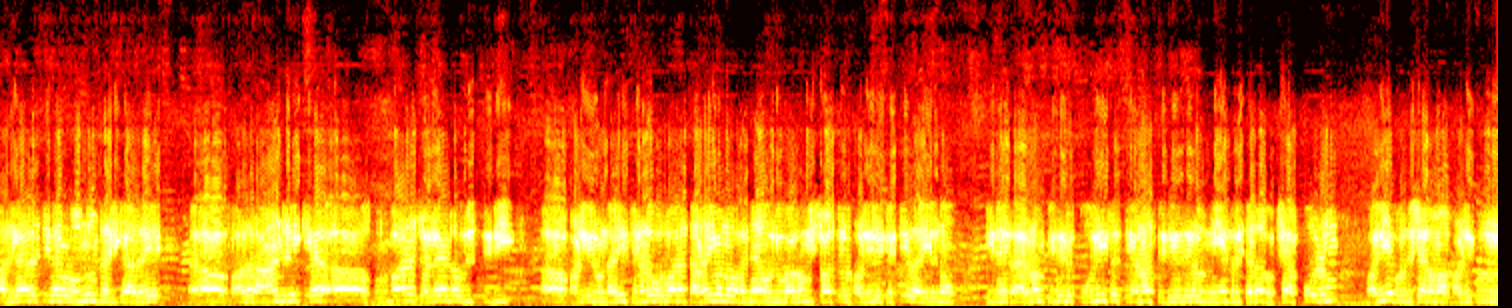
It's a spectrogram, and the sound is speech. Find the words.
അധികാര ചിഹ്നങ്ങളൊന്നും ധരിക്കാതെ ഫാദർ ആന്റണിക്ക് കുർബാന ചൊല്ലേണ്ട ഒരു സ്ഥിതി പള്ളിയിലുണ്ടായി. സിനഡ് കുർബാന തടയുമെന്ന് പറഞ്ഞ ഒരു വിഭാഗം വിശ്വാസികൾ പള്ളിയിലേക്ക് എത്തിയതായിരുന്നു. ഇതിന് കാരണം പിന്നീട് പോലീസ് എത്തിയാണ് ആ സ്ഥിതിഗതികൾ നിയന്ത്രിച്ചത്. പക്ഷെ അപ്പോഴും വലിയ പ്രതിഷേധം ആ പള്ളിക്കുള്ളിൽ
